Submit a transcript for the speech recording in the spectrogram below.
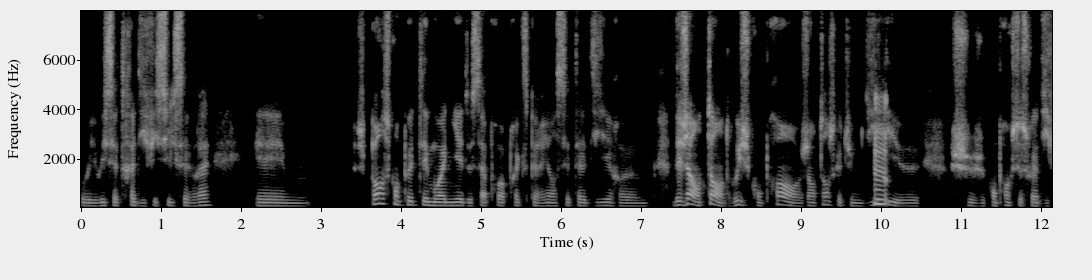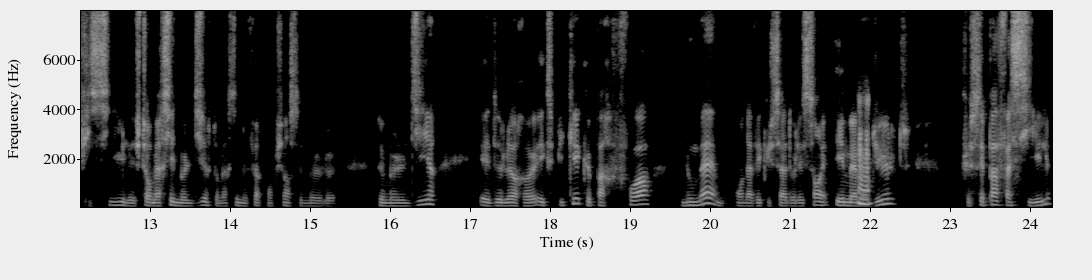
Oui, oui, c'est très difficile, c'est vrai et mmh, je pense qu'on peut témoigner de sa propre expérience, c'est-à-dire, hem, déjà entendre, oui, je comprends, j'entends ce que tu me Mmh. dis, je je comprends que ce soit difficile et je te remercie de me le dire, je te remercie de me faire confiance et de me le de me le dire et de leur, expliquer que parfois, nous-mêmes, on a vécu ça adolescent et et même Mmh. adulte, que c'est pas facile,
